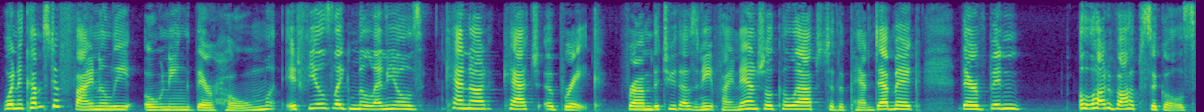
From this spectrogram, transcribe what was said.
When it comes to finally owning their home, it feels like millennials cannot catch a break. From the 2008 financial collapse to the pandemic, there have been a lot of obstacles,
